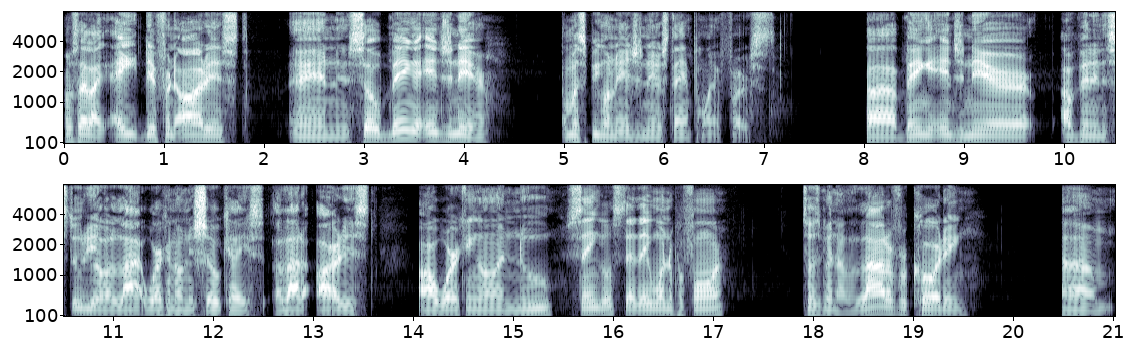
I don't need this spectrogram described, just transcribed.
I would say like eight different artists. And so, being an engineer, I'm gonna speak on the engineer standpoint first. Uh, being an engineer, I've been in the studio a lot working on the showcase. A lot of artists are working on new singles that they want to perform. So it's been a lot of recording. Um,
